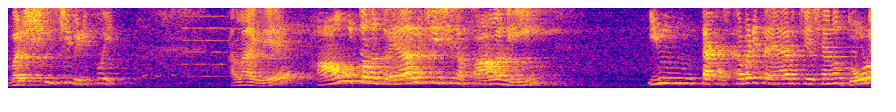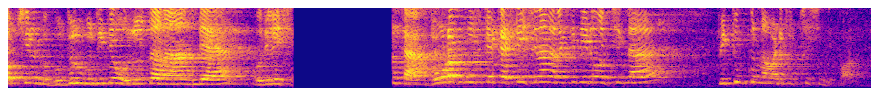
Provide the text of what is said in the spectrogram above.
వర్షించి వెళ్ళిపోయింది. అలాగే ఆవు తను తయారు చేసిన పాలని ఇంత కష్టపడి తయారు చేశాను దూడొచ్చి రెండు గుద్దులు గుద్దితే వదులుతానా అందా? వదిలేసి. ఇంకా దూడకు తీసుకెళ్ళి కట్టేసినా వెనక్కి తీయడం వచ్చిందా? పితుక్కున్న వాడికి ఇచ్చేసింది పాలు.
